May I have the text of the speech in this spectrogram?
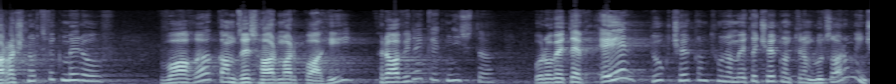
առաջնորդվեք մերով։ Վաղը կամ ձեզ հարմար պահի հravirեք այդ նիստը, որովհետև այն դուք չեք ընդունում, եթե չեք ընդունում, լուծարում ինչ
